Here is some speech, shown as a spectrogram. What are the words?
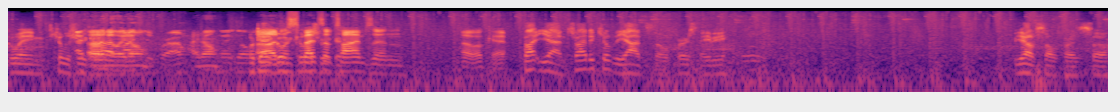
Go in and kill the I shrieker. Uh, no, I don't. super. I'm I don't. go Okay, uh, go just and kill the spend some times in. Oh, okay. But yeah, try to kill the ads though first, maybe. You have self res, so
